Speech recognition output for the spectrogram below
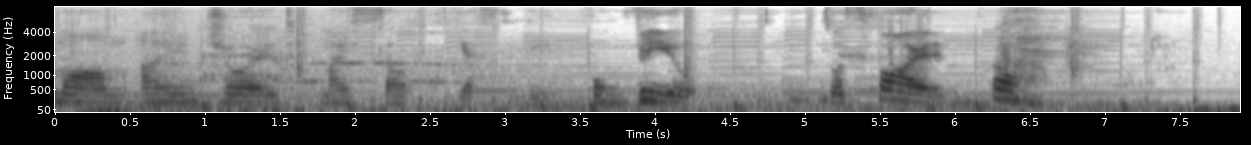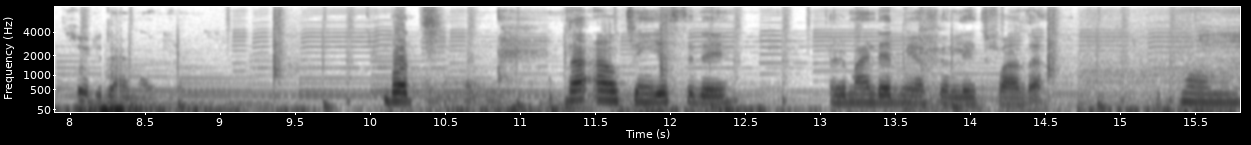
Mom, I enjoyed myself yesterday. For real. It was fun. Ah, so did I, my dear. But that outing yesterday reminded me of your late father. Mom,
